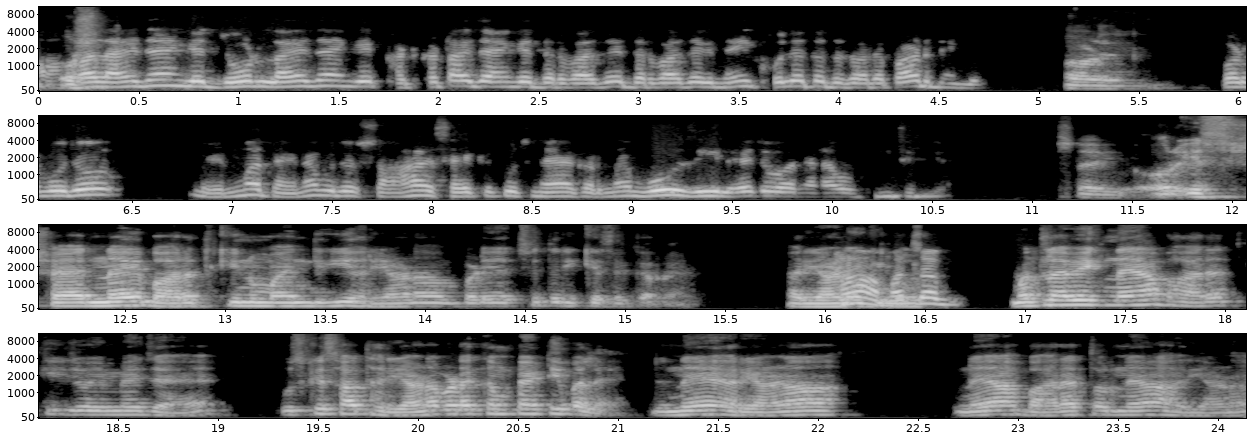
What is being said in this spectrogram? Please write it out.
और लाए जाएँगे जोड़ लाए जाएँगे खटखटाए जाएँगे दरवाजे दरवाजे नहीं खोले तो दरवाजे पाड़ देंगे। पर वो जो हिम्मत है ना वो जो साहस है कि कुछ नया करना है वो जील है जो आज है ना वो खींच रही है सही। और इस शायद नए भारत की नुमाइंदगी हरियाणा बड़े अच्छे तरीके से कर रहे हैं। हरियाणा हाँ के लोग मतलब मतलब एक नया भारत की जो इमेज है उसके साथ हरियाणा बड़ा कंपैटिबल है। जो नए हरियाणा नया भारत और नया हरियाणा।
